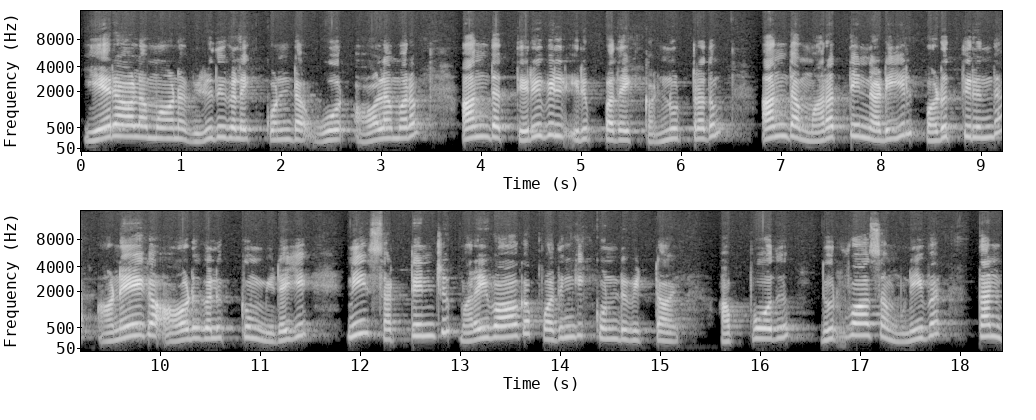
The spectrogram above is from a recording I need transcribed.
ஏராளமான விழுதுகளைக் கொண்ட ஓர் ஆலமரம் அந்தத் தெருவில் இருப்பதைக் கண்ணுற்றதும் அந்த மரத்தின் அடியில் படுத்திருந்த அநேக ஆடுகளுக்கும் இடையே நீ சட்டென்று மறைவாக பதுங்கிக் கொண்டு விட்டாய். அப்போது துர்வாச முனிவர் தன்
